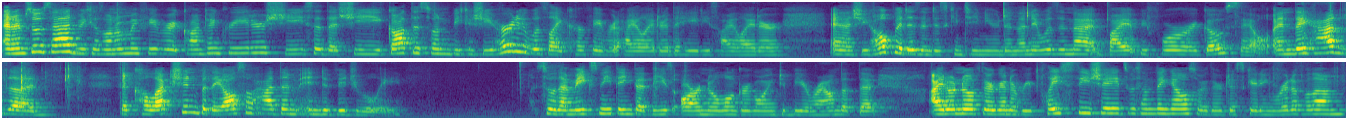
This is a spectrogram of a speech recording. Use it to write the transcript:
and I'm so sad because one of my favorite content creators, she said that she got this one because she heard it was like her favorite highlighter, the Hades highlighter, and she hoped it isn't discontinued. And then it was in that buy it before it goes sale. And they had the, the collection, but they also had them individually. So that makes me think that these are no longer going to be around, that the I don't know if they're going to replace these shades with something else or they're just getting rid of them.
